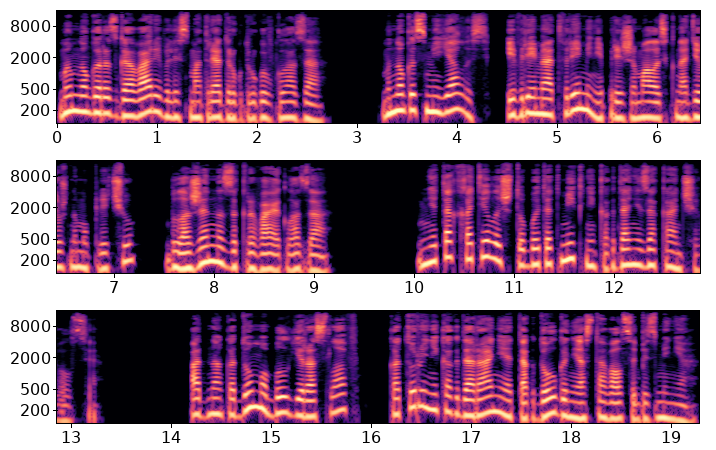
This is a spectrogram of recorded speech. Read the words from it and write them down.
Мы много разговаривали, смотря друг другу в глаза. Много смеялась и время от времени прижималась к надежному плечу, блаженно закрывая глаза. Мне так хотелось, чтобы этот миг никогда не заканчивался. Однако дома был Ярослав, который никогда ранее так долго не оставался без меня.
